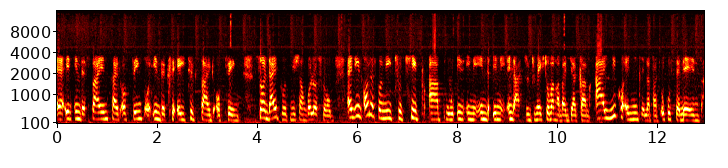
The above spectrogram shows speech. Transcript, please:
uh, in, in the science side of things or in the creative side of things. So ndayibroadenisha ngolo hlobo. And in order for me to keep up in, in, in, in industry to make sure ngaba ndiyagqama ayikho enye indlela but ukusebenza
